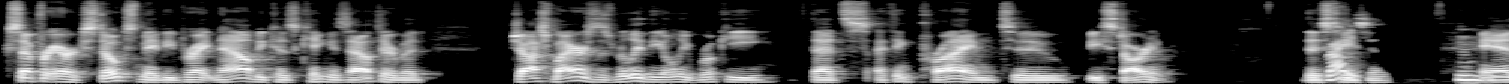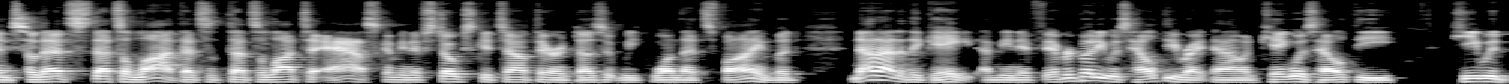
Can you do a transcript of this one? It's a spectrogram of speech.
except for Eric Stokes maybe right now because King is out there but Josh Myers is really the only rookie that's I think primed to be starting this right. season. Mm-hmm. And so that's that's a lot. That's that's a lot to ask. I mean, if Stokes gets out there and does it week one, that's fine, but not out of the gate. I mean, if everybody was healthy right now and King was healthy, he would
